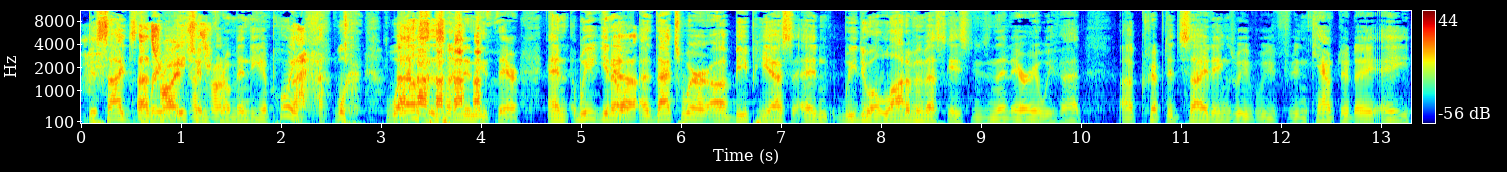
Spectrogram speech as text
besides the that's radiation right, right. from Indian Point? what, what else is underneath there? And we, you know, Yeah. uh, that's where uh, BPS and we do a lot of investigations in that area. We've had uh, cryptid sightings. We've we've encountered a, a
